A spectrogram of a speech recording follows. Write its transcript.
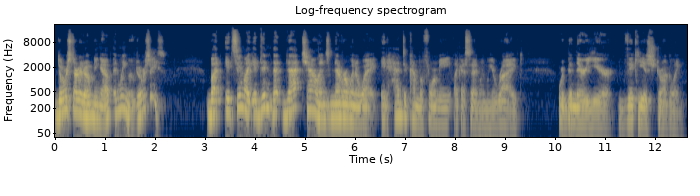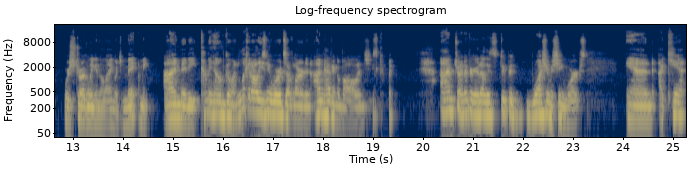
doors started opening up and we moved overseas. But it seemed like it didn't that that challenge never went away. It had to come before me, like I said, when we arrived. We've been there a year. Vicky is struggling. We're struggling in the language. I mean, I'm maybe coming home going, look at all these new words I've learned, and I'm having a ball, and she's going, I'm trying to figure out how this stupid washing machine works. And I can't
